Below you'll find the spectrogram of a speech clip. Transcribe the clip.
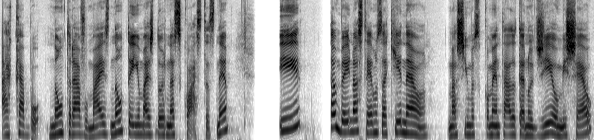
Acabou. Não travo mais, não tenho mais dor nas costas, né? E também nós temos aqui, né, nós tínhamos comentado até no dia, o Michel,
